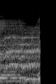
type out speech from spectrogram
We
